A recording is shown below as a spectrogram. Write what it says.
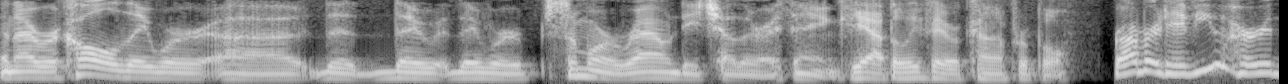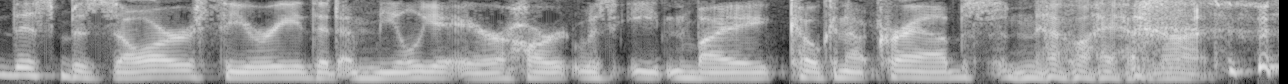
And I recall they were uh, the, they they were somewhere around each other. I think. Yeah, I believe they were comparable. Robert, have you heard this bizarre theory that Amelia Earhart was eaten by coconut crabs? No, I have not.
